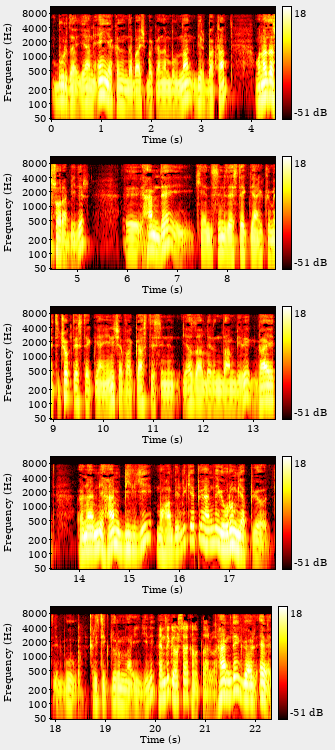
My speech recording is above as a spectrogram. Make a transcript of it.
burada yani en yakınında başbakanın bulunan bir bakan ona da sorabilir. E, hem de kendisini destekleyen hükümeti çok destekleyen Yeni Şafak gazetesinin yazarlarından biri gayet önemli hem bilgi muhabirlik yapıyor hem de yorum yapıyor bu kritik durumla ilgili. Hem de görsel kanıtlar var. Hem de gör evet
